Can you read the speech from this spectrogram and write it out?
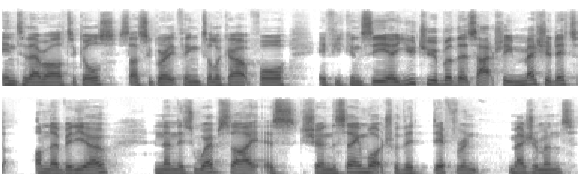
into their articles. So that's a great thing to look out for. If you can see a YouTuber that's actually measured it on their video, and then this website has shown the same watch with a different measurement,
